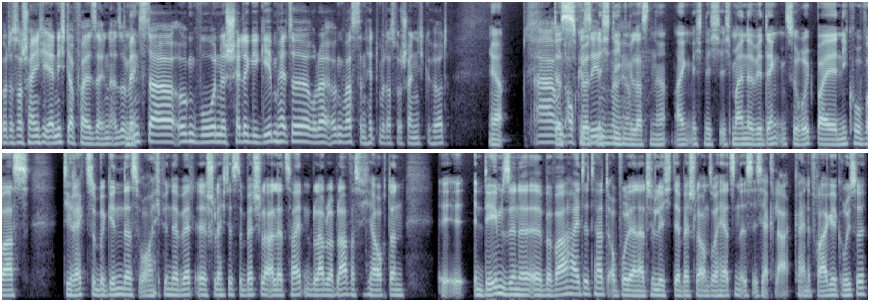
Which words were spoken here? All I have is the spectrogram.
wird das wahrscheinlich eher nicht der Fall sein. Also nee. wenn es da irgendwo eine Schelle gegeben hätte oder irgendwas, dann hätten wir das wahrscheinlich gehört. Ja. Ah, das auch gesehen, wird nicht liegen gelassen, ja. Eigentlich nicht. Ich meine, wir denken zurück, bei Nico war es direkt zu Beginn, dass, oh, ich bin der Be äh, schlechteste Bachelor aller Zeiten, bla bla bla, was sich ja auch dann äh, in dem Sinne äh, bewahrheitet hat, obwohl er natürlich der Bachelor unserer Herzen ist, ist ja klar, keine Frage, Grüße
